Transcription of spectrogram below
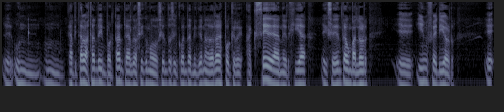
eh, un, capital bastante importante, algo así como 250 millones de dólares, porque accede a energía excedente a un valor inferior. Eh,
